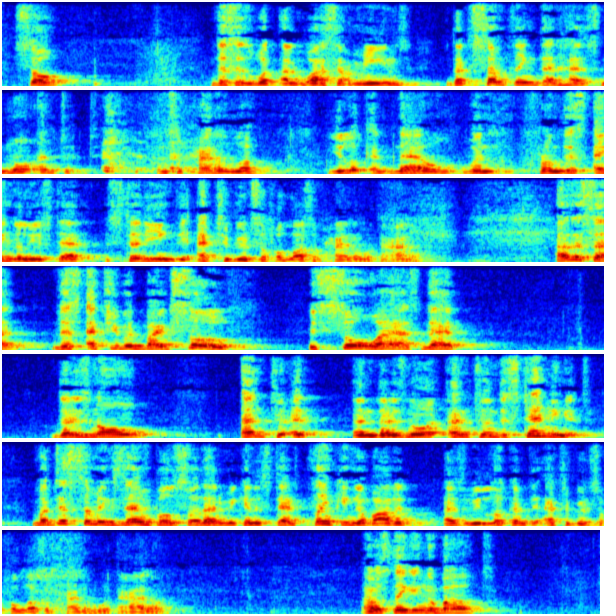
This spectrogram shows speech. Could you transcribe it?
So, this is what al-wasa' means, that something that has no end to it. And subhanallah, you look at now when from this angle you start studying the attributes of Allah subhanahu wa ta'ala. As I said, this attribute by itself is so vast that there is no end to it and there is no end to understanding it. But just some examples so that we can start thinking about it as we look at the attributes of Allah subhanahu wa ta'ala. I was thinking about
